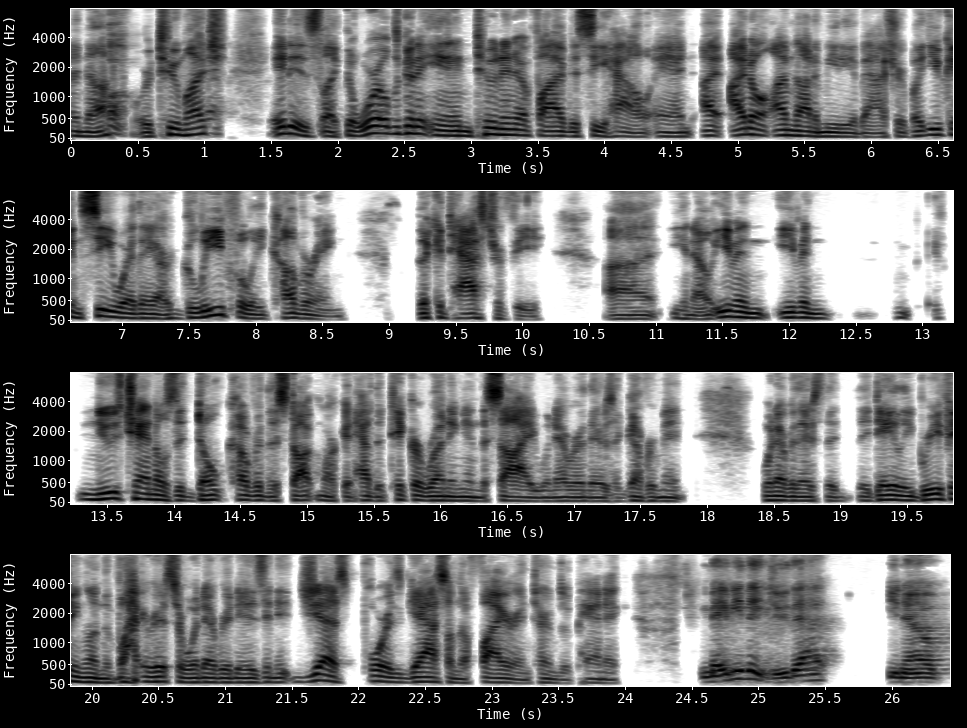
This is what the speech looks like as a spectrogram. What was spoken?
enough oh, or too much yeah. it is like the world's going to end tune in at five to see how and I, I don't i'm not a media basher but you can see where they are gleefully covering the catastrophe Uh, you know, even even news channels that don't cover the stock market have the ticker running in the side whenever there's a government whenever there's the, the daily briefing on the virus or whatever it is and it just pours gas on the fire in terms of panic. Maybe they do that you know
